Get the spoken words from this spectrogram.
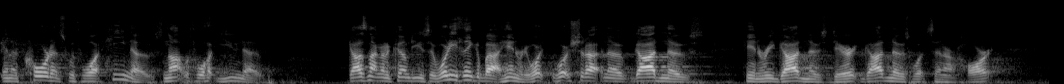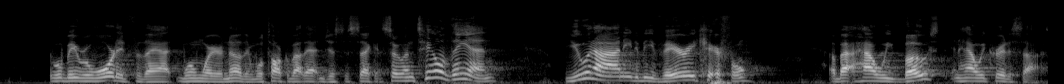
in accordance with what He knows, not with what you know. God's not going to come to you and say, What do you think about Henry? What, what should I know? God knows Henry. God knows Derricke. God knows what's in our heart. We'll be rewarded for that one way or another, and we'll talk about that in just a second. So until then, you and I need to be very careful about how we boast and how we criticize.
